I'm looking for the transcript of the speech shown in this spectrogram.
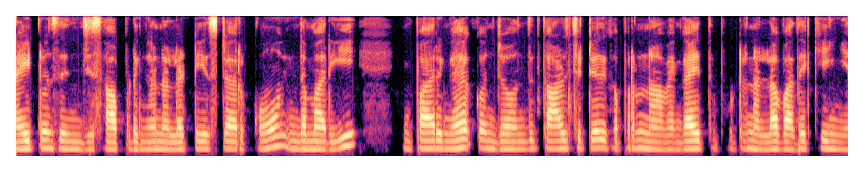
நைட்டும் செஞ்சு சாப்பிடுங்க. நல்லா டேஸ்ட்டாக இருக்கும். இந்த மாதிரி பாருங்கள் கொஞ்சம் வந்து தாளிச்சிட்டு அதுக்கப்புறம் நான் வெங்காயத்தை போட்டு நல்லா வதக்கிங்க.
